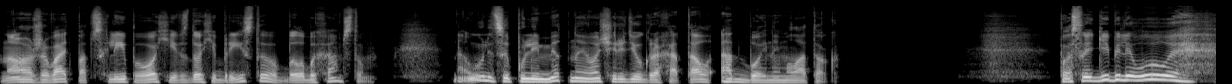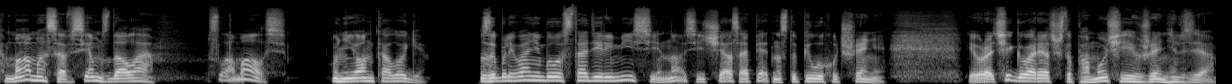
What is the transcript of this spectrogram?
но жевать под всхлипы, охи и вздохи Бристу было бы хамством. На улице пулеметной очередью грохотал отбойный молоток. После гибели Лулы мама совсем сдала — Сломалась. У нее онкология. Заболевание было в стадии ремиссии, но сейчас опять наступило ухудшение. И врачи говорят, что помочь ей уже нельзя.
